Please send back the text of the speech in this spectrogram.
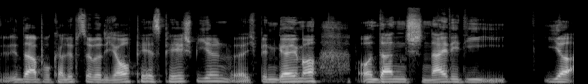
in der Apokalypse würde ich auch PSP spielen, ich bin Gamer und dann schneide die ihr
